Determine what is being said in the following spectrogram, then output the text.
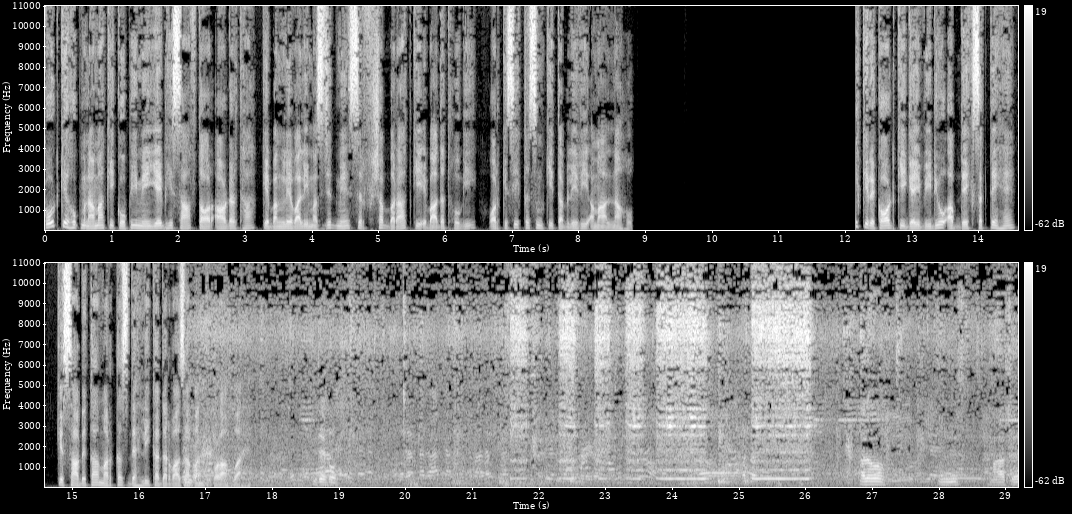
कोर्ट के हुक्मनामा की कॉपी में यह भी साफ़ तौर ऑर्डर था कि बंगले वाली मस्जिद में सिर्फ़ शब बरात की इबादत होगी और किसी किस्म की तबलीगी अमाल ना हो। की रिकॉर्ड की गई वीडियो अब देख सकते हैं कि सबका मरकज दहली का दरवाज़ा बंद पड़ा हुआ है। देखो। हेलो। मार्च से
